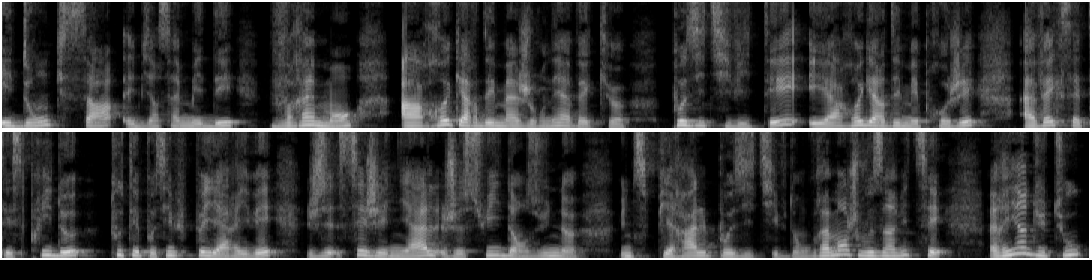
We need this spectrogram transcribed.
et donc ça, eh bien, ça m'aidait vraiment à regarder ma journée avec euh, positivité et à regarder mes projets avec cet esprit de tout est possible, je peux y arriver, c'est génial, je suis dans une, spirale positive. Donc vraiment, je vous invite, c'est rien du tout.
